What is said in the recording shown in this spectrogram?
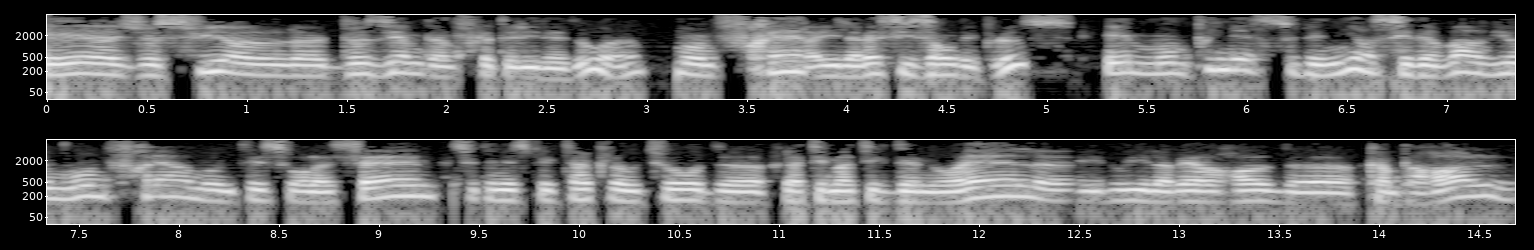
Et euh, je suis euh, le deuxième d'un fratrie des deux. Hein. Mon frère, il avait six ans de plus. Et mon premier souvenir, c'est d'avoir vu mon frère monter sur la scène. C'était un spectacle autour de la thématique de Noël. Et lui, il avait un rôle de camparole.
